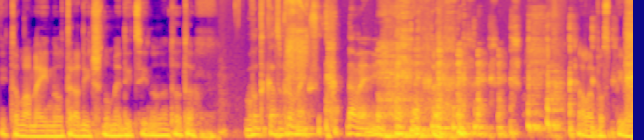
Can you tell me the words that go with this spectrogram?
My to máme inú tradičnú medicínu na toto. Vodka z Bromexy. Dobre, nie. Alebo z piva.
